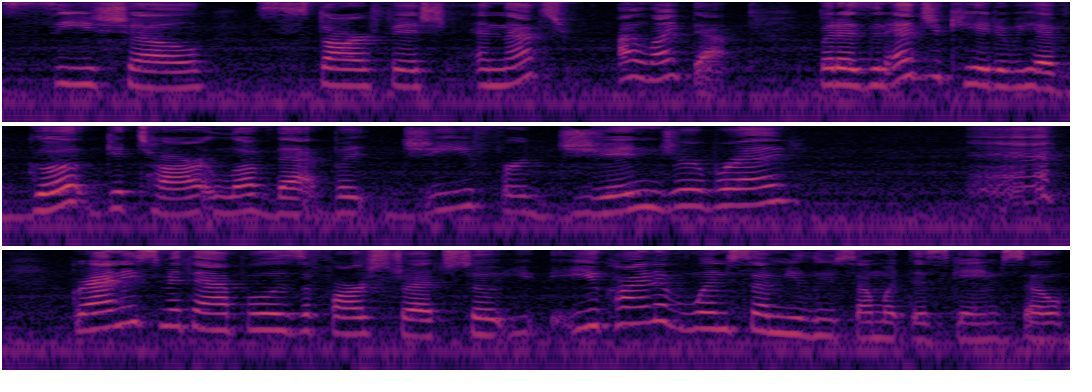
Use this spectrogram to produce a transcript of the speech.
seashell, starfish, and that's, I like that. But as an educator, we have G, guitar, love that, but G for gingerbread, eh. Granny Smith apple is a far stretch, so you, you kind of win some, you lose some with this game, so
